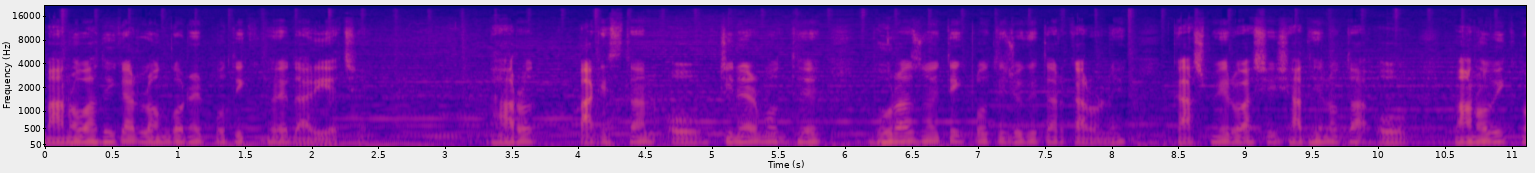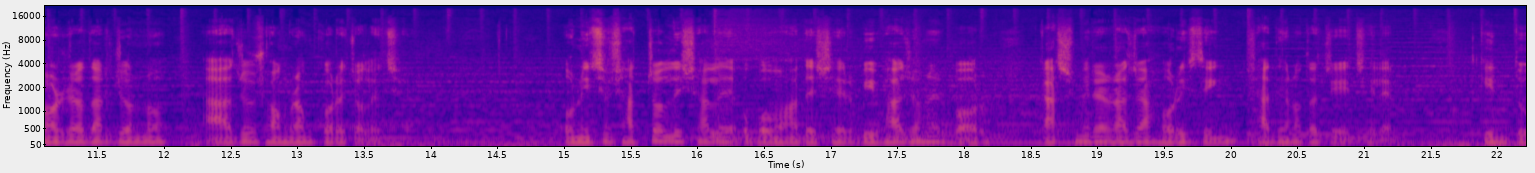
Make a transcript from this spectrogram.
মানবাধিকার লঙ্ঘনের প্রতীক হয়ে দাঁড়িয়েছে। ভারত, পাকিস্তান ও চীনের মধ্যে ভূরাজনৈতিক প্রতিযোগিতার কারণে কাশ্মীরবাসী স্বাধীনতা ও মানবিক মর্যাদার জন্য আজও সংগ্রাম করে চলেছে। উনিশশো সাতচল্লিশ সালে উপমহাদেশের বিভাজনের পর কাশ্মীরের রাজা হরি সিং স্বাধীনতা চেয়েছিলেন। কিন্তু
